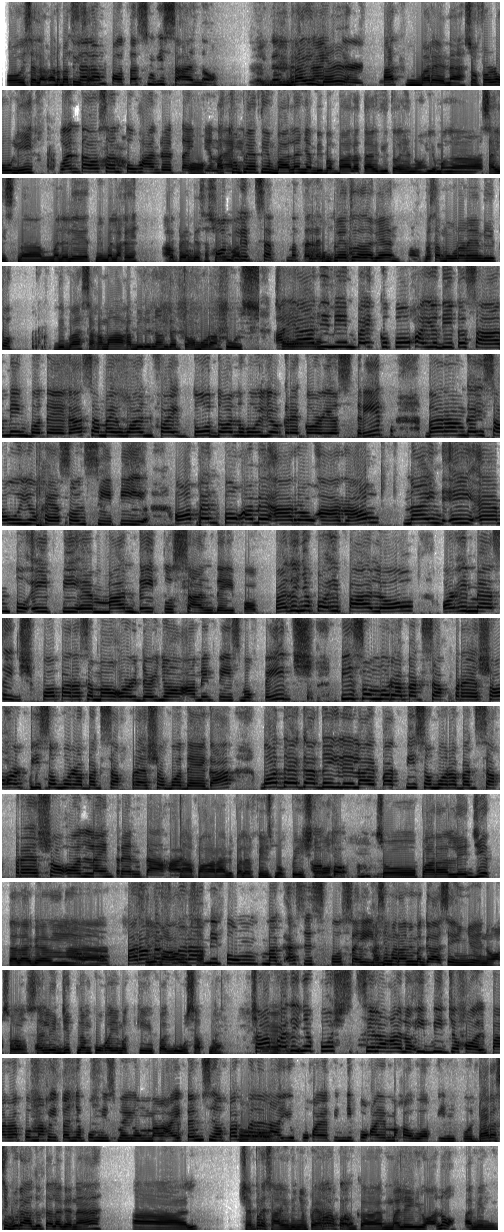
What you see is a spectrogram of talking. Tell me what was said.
O isa lang. Ano ba ito Isa isa? lang po, tapos yung isa ano? Grinder at barena. So, for only 1,299. Oh, at kumpleto yung bala niya, may bala tayo dito ayan no, yung mga size na maliliit, may malaki, depende sa sukat. Complete set na talaga. Kompleto talaga yan. Oh, Basta mura na yan dito. 'Di ba? Saka makakabili ng ganito kamurang tools. So, Ayan, ini-invite ko po kayo dito sa aming bodega sa may 152 Don Julio Gregorio Street, Barangay Sauyo, Quezon City. Open po kami araw-araw, 9 a.m. to 8 p.m. Monday to Sunday po. Pwede nyo po i-follow or i-message po para sa mga order nyo ang aming Facebook page, Piso Mura Bagsak Presyo or Piso Mura Bagsak Presyo Bodega, Bodega Daily Life at Piso Mura Bagsak Presyo Online Trendahan. napakarami pala Facebook page, no? Opo. So, para legit talagang uh, Para sila mas makausap. marami pong mag-assist po sa inyo. Kasi marami mag-aasa inyo, eh, no? So, sa legit lang po kayo makikipag-usap, no? Tsaka And- pwede nyo po silang ano, i-video call para po makita nyo po mismo yung mga items nyo. Pag Oo. malalayo po kayo at hindi po kayo maka-walk-in po. Para sigurado talaga na, ah, syempre, sayang din yung pera Opo. pagka mali yung ano. I mean,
